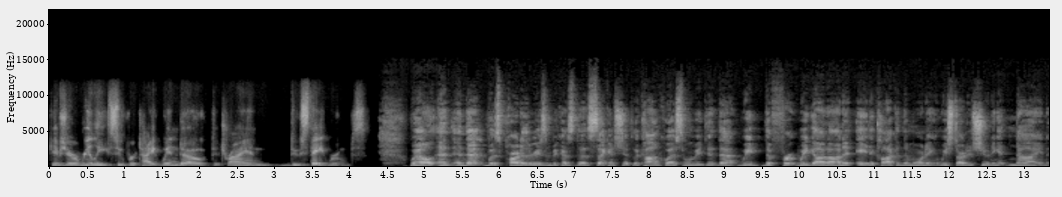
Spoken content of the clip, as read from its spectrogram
gives you a really super tight window to try and do staterooms. Well, and and that was part of the reason because the second ship, the Conquest, when we did that, we the first, we got on at eight o'clock in the morning and we started shooting at nine.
